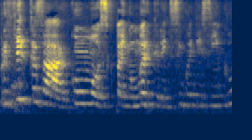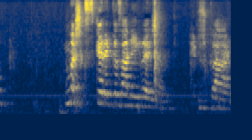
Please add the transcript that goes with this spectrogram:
prefiro casar com um moço que tenha um Mercury de 55, mas que se queira casar na igreja. Vai buscar.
